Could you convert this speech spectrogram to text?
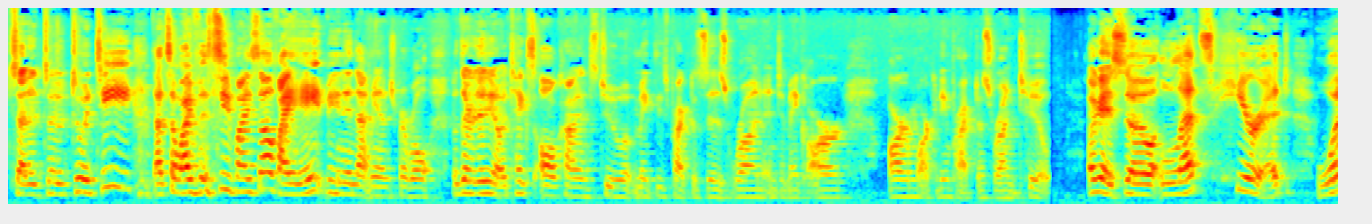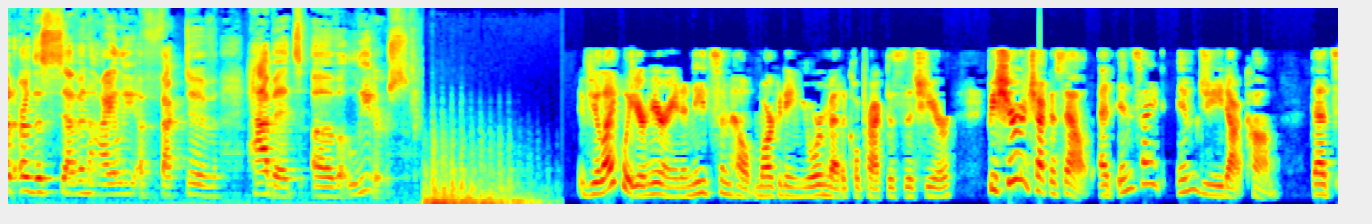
said it to, to a T. That's how I see myself. I hate being in that management role, but there you know it takes all kinds to make these practices run and to make our our marketing practice run too. Okay, so let's hear it. What are the seven highly effective habits of leaders? If you like what you're hearing and need some help marketing your medical practice this year, be sure and check us out at insightmg.com. That's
